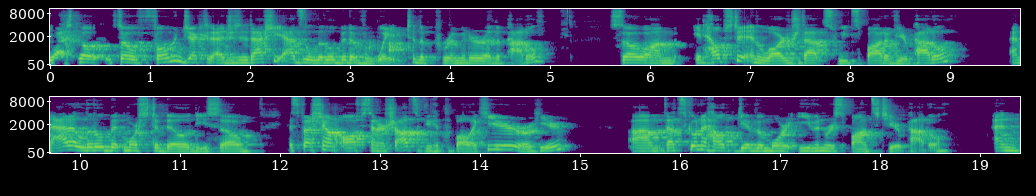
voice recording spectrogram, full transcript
yeah, so so foam injected edges it actually adds a little bit of weight to the perimeter of the paddle. So um, it helps to enlarge that sweet spot of your paddle and add a little bit more stability. So especially on off center shots, if you hit the ball like here or here, um, that's going to help give a more even response to your paddle. And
